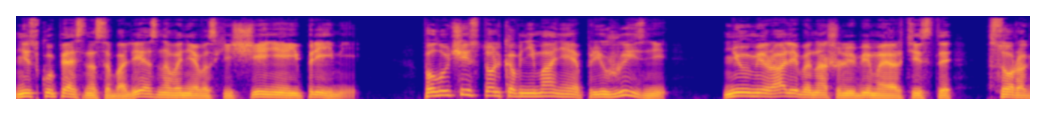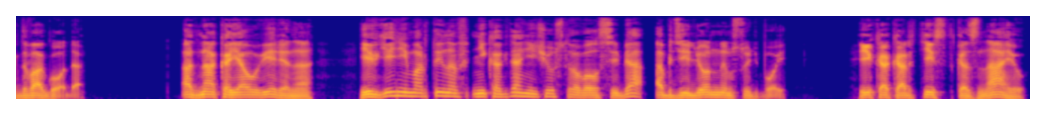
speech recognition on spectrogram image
не скупясь на соболезнования, восхищения и премии. Получи столько внимания при жизни, не умирали бы наши любимые артисты в 42 года. Однако я уверена, Евгений Мартынов никогда не чувствовал себя обделенным судьбой. И как артистка знаю,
